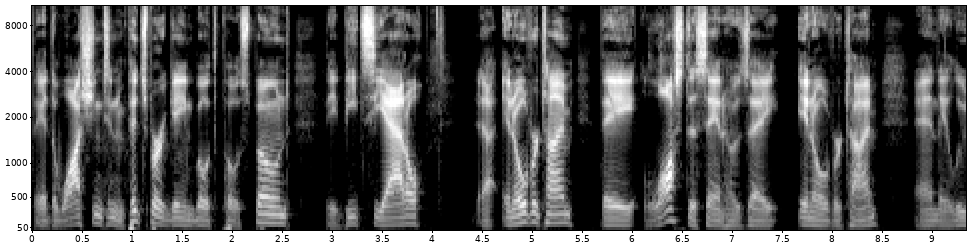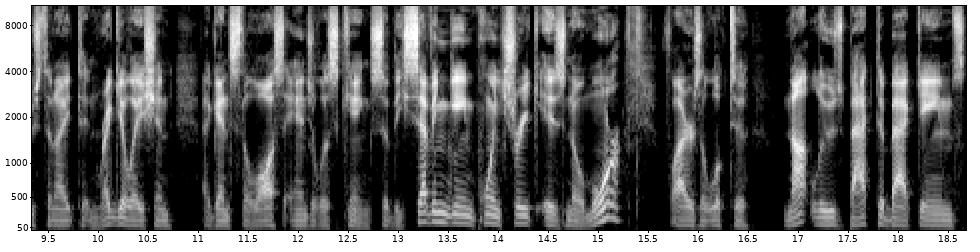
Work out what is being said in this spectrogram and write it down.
They had the Washington and Pittsburgh game both postponed. They beat Seattle uh, in overtime. They lost to San Jose in overtime, and they lose tonight in regulation against the Los Angeles Kings. So the seven game point streak is no more. Flyers will look to not lose back to back games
